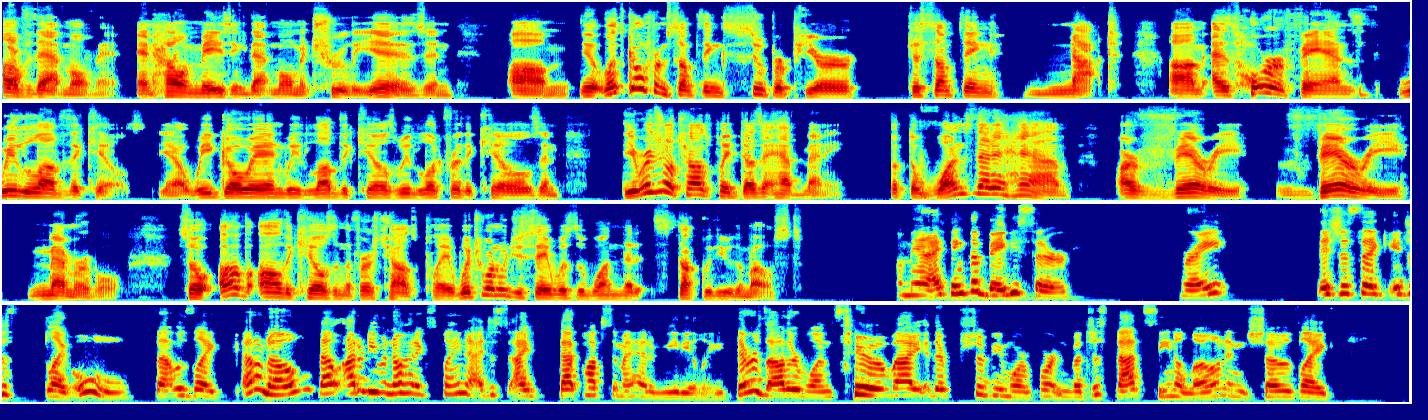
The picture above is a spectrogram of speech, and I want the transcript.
of Yes. that moment and how amazing that moment truly is. And um, you know, let's go from something super pure to something not. Um, as horror fans, we love the kills. You know, we go in, we love the kills, we look for the kills, and the original Child's Play doesn't have many, but the ones that it have are very, very memorable. So, of all the kills in the first Child's Play, which one would you say was the one that stuck with you the most? Oh man, I think the babysitter, right? It's just like it just like oh that was like I don't know that I don't even know how to explain it. I just I that pops in my head immediately. There was other ones too, but I, there should be more important. But just that scene alone and it shows like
